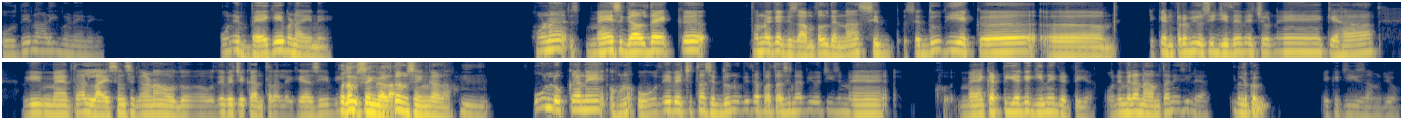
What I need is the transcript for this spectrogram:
ਉਹਦੇ ਨਾਲ ਹੀ ਬਣੇ ਨੇ। ਉਹਨੇ ਬਹਿ ਕੇ ਬਣਾਏ ਨੇ। ਹੁਣ ਮੈਂ ਇਸ ਗੱਲ ਦਾ ਇੱਕ ਤੁਹਾਨੂੰ ਇੱਕ ਐਗਜ਼ਾਮਪਲ ਦਿੰਨਾ। ਸਿੱਧ- ਦੀ ਇੱਕ ਇੱਕ ਇੰਟਰਵਿਊ ਸੀ ਜਿਹਦੇ ਵਿੱਚ ਉਹਨੇ ਕਿਹਾ ਵੀ ਮੈਂ ਤਾਂ ਲਾਇਸੈਂਸ ਗਾਣਾ ਉਹਦੇ ਵਿੱਚ ਇੱਕ ਅੰਤਰਾ ਲਿਖਿਆ ਸੀ ਵੀ ਉਦਮ ਸਿੰਘ ਵਾਲਾ। ਉਦਮ ਸਿੰਘ ਵਾਲਾ। ਉਹ ਲੋਕਾਂ ਨੇ ਹੁਣ ਉਹਦੇ ਵਿੱਚ ਤਾਂ ਸਿੱਧੂ ਨੂੰ ਵੀ ਤਾਂ ਪਤਾ ਸੀ ਨਾ ਵੀ ਉਹ ਚੀਜ਼ ਮੈਂ ਮੈਂ ਕੱਟੀ ਆ ਕਿ ਕਿਹਨੇ ਕੱਟੀ ਆ? ਉਹਨੇ ਮੇਰਾ ਨਾਮ ਤਾਂ ਨਹੀਂ ਸੀ ਲਿਆ। ਬਿਲਕੁਲ। ਇੱਕ ਚੀਜ਼ ਸਮਝਿਓ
